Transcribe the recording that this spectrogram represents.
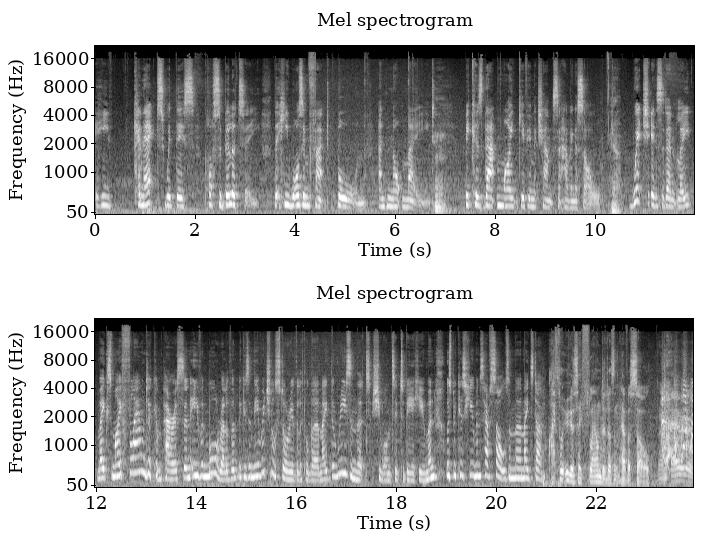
he connects with this possibility that he was in fact born and not made. Hmm. Because that might give him a chance at having a soul. Yeah. Which, incidentally, makes my flounder comparison even more relevant because in the original story of The Little Mermaid, the reason that she wanted to be a human was because humans have souls and mermaids don't. I thought you were going to say Flounder doesn't have a soul. And Ariel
